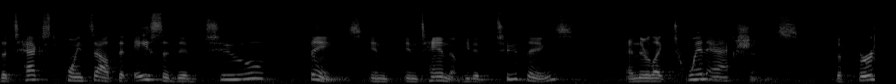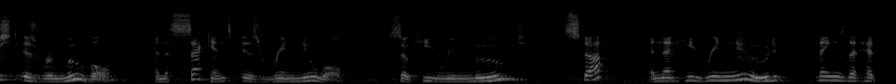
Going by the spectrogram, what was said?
the text points out that Asa did two things in, in tandem. He did two things, and they're like twin actions. The first is removal, and the second is renewal. So he removed stuff, and then he renewed things that had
